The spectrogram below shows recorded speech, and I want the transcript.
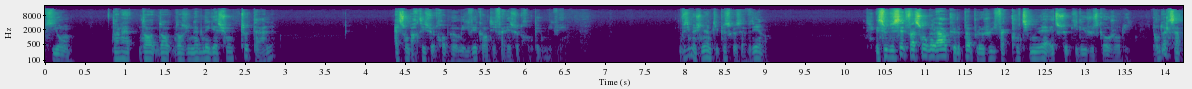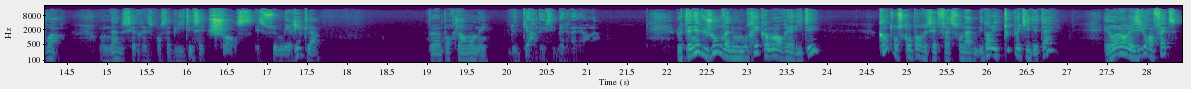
qui ont, dans, une abnégation totale, elles sont parties se tromper au mikvé quand il fallait se tromper au mikvé. Vous imaginez un petit peu ce que ça veut dire et c'est de cette façon-là que le peuple juif a continué à être ce qu'il est jusqu'à aujourd'hui. Et on doit le savoir. On a cette responsabilité, cette chance et ce mérite-là, peu importe là où on est, de garder ces belles valeurs-là. Le Tania du jour va nous montrer comment en réalité, quand on se comporte de cette façon-là, mais dans les tout petits détails, et on est en mesure en fait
